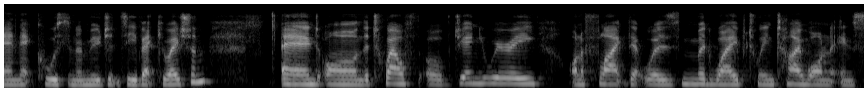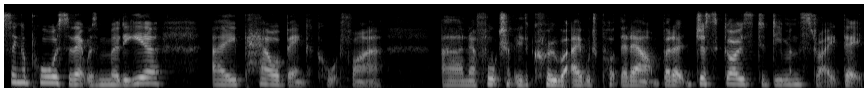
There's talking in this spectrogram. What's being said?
and that caused an emergency evacuation. And on the 12th of January, on a flight that was midway between Taiwan and Singapore, so that was mid air, a power bank caught fire. Uh, now, fortunately, the crew were able to put that out, but it just goes to demonstrate that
